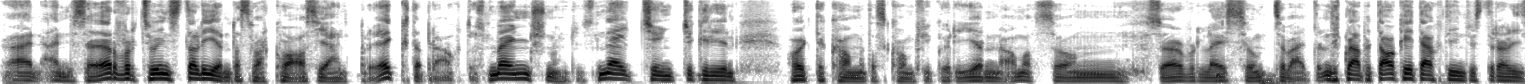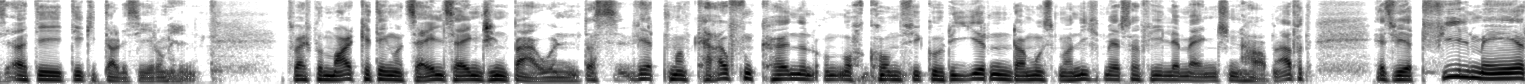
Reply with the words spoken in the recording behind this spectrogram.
einen Server zu installieren, das war quasi ein Projekt, da braucht es Menschen und das Netz zu integrieren. Heute kann man das konfigurieren, Amazon, Serverless und so weiter. Und ich glaube, da geht auch die, äh, die Digitalisierung hin zum Beispiel Marketing und Sales Engine bauen. Das wird man kaufen können und noch konfigurieren. Da muss man nicht mehr so viele Menschen haben. Einfach, es wird viel mehr,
